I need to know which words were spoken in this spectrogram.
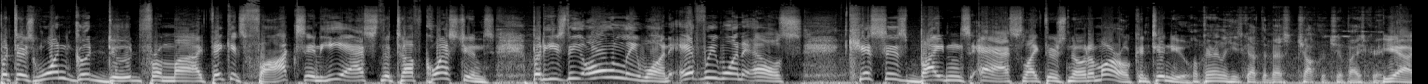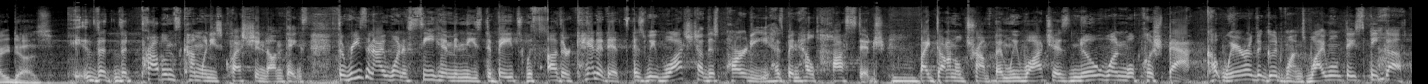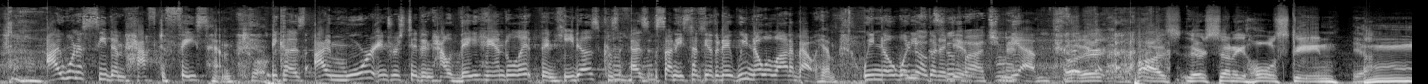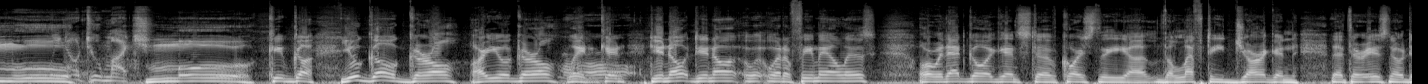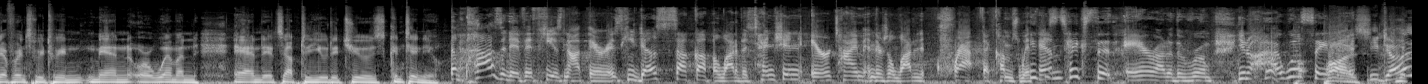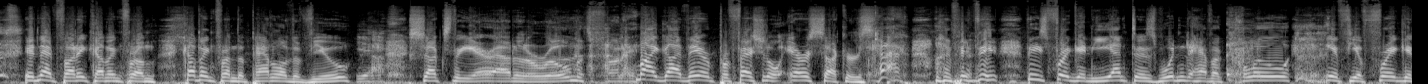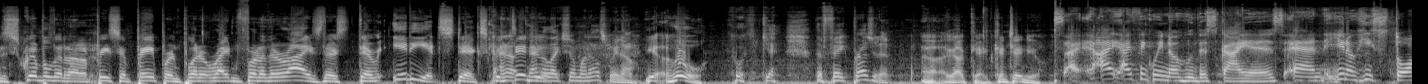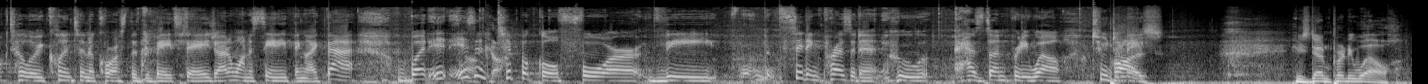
But there's one good dude from, uh, I think it's Fox, and he asks the tough questions. But he's the only one. Everyone else kisses Biden's ass like there's no tomorrow. Continue. Apparently, he's got the best chocolate chip ice cream. Yeah, he does. the, the problems come when he's questioned on things. The reason I want to see him in these debates with other candidates is we watched how this party has been held hostage by Donald Trump, and we watch as no one will push back. Where are the good ones? Why won't they speak up? I want to see them have to face him because I'm more interested in how they handle it than he does. Because as Sonny said the other day, we know a lot about him. We know what We he's going to too do. much, man. Yeah. Oh, there, pause. There's Sonny Holstein. Yeah. Moo. know too much. Moo. Keep going. You go, girl. Are you a girl? Wait, can do you know? Do you know what a female is, or would that go against, uh, of course, the uh, the lefty jargon that there is no difference between men or women, and it's up to you to choose. Continue. The positive, if he is not there, is he does suck up a lot of attention, airtime, and there's a lot of crap that comes with He him. just takes the air out of the room. You know, I, I will say Pause. this. He does? Isn't that funny? Coming from coming from the panel of the View, Yeah. sucks the air out of the room. Oh, that's funny. My God, they are professional air suckers. I mean, the, these friggin' yentas wouldn't have a clue if you friggin' scribbled it on a piece of paper and put it right in front of their eyes. They're they're idiot sticks. Continue. Kind of like someone else we know. yeah, who? the fake president. Uh, okay, continue. I, I, I think we know who this guy is. And, you know, he stalked Hillary Clinton across the debate stage. I don't want to see anything like that. But it isn't God. typical for the sitting president who has done pretty well to debate. Pause. He's done pretty well.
